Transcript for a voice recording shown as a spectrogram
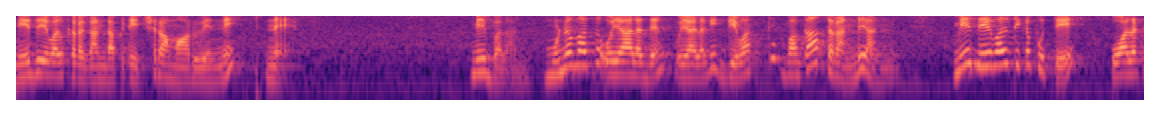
මේ දේවල් කරගන්න අපිට එච්චර අමාරු වෙන්නේ නැහැ. මේ බලන්න මොනවද ඔයාලා දැන් ඔයාලගේ ගෙවත්තේ වගා කරන්න යන්නේ. මේ දේවල් ටික පුතේ ඔයාලට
